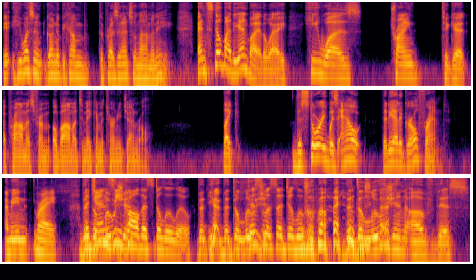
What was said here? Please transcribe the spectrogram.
it, he wasn't going to become the presidential nominee. And still, by the end, by the way, he was trying to get a promise from Obama to make him attorney general. Like, the story was out that he had a girlfriend. I mean, right. The, the Gen Z call this Delulu. The, yeah, the delusion. This was a Delulu moment. the delusion of this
